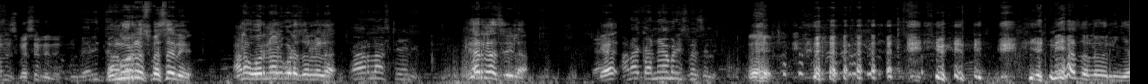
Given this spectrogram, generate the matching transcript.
வந்து ஸ்பெஷல் இது. உங்க ஊர்ல ஸ்பெஷல் ஆனா ஒரு நாள் கூட சொல்லல. கேரளா ஸ்டைல். கேரளா ஸ்டைலா? ஆனா கன்னியாகுமரி ஸ்பெஷல் என்னையா சொல்ல வர்றீங்க?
